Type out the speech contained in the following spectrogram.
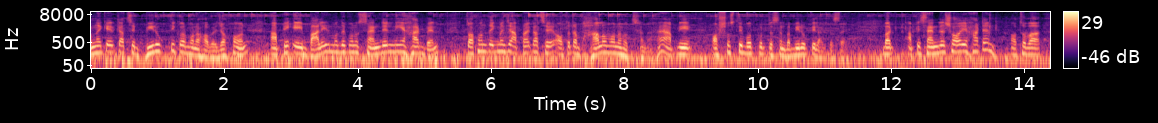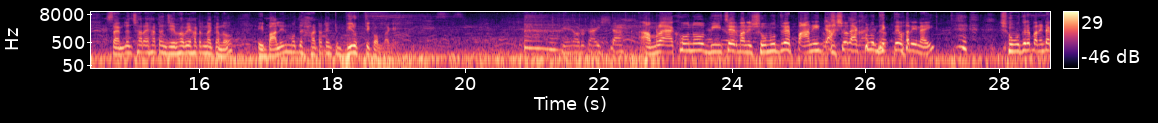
অনেকের কাছে বিরক্তিকর মনে হবে। যখন আপনি এই বালির মধ্যে কোনো স্যান্ডেল নিয়ে হাঁটবেন, তখন দেখবেন যে আপনার কাছে অতটা ভালো মনে হচ্ছে না। হ্যাঁ আপনি অস্বস্তি বোধ করতেছেন বা বিরক্তি লাগতেছে। বাট আপনি স্যান্ডেল সহই হাঁটেন অথবা স্যান্ডেল ছাড়াই হাঁটেন যেভাবে হাঁটেন না কেন, এই বালির মধ্যে হাঁটাটা একটু বিরক্তিকর লাগে। আমরা এখনও বিচের মানে সমুদ্রের পানিটা আসলে এখনও দেখতে পারি নাই। সমুদ্রের পানিটা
